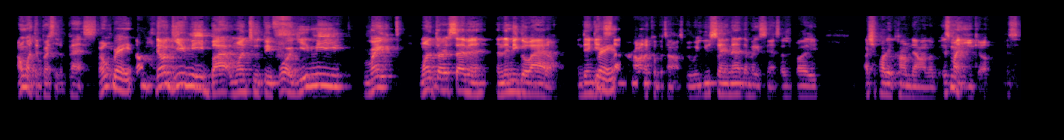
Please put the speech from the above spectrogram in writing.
I want the best of the best. Don't right. Don't, don't give me bot one, two, three, four. Give me ranked one third seven and let me go at them and then get right. slapped around a couple times. But when you saying that, that makes sense. I should probably, I should probably calm down a little bit. It's my ego. That's,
